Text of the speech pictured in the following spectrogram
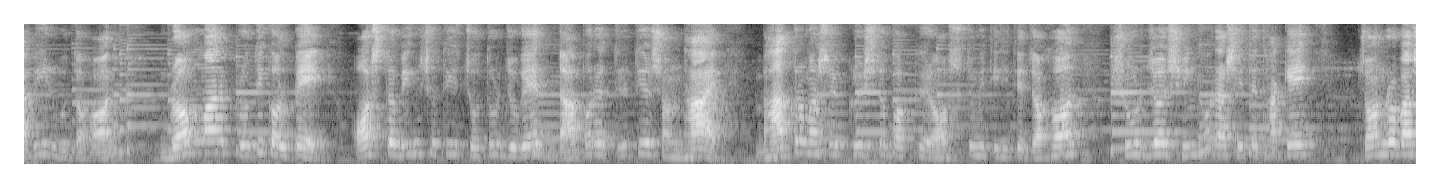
আবির্ভূত হন। ব্রহ্মার প্রতিকল্পে অষ্টবিংশতি চতুর্যুগের দাপরের তৃতীয় সন্ধ্যায় ভাদ্র মাসে কৃষ্ণপক্ষের অষ্টমী তিথিতে যখন সূর্য সিংহ রাশিতে থাকে চন্দ্রবাস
